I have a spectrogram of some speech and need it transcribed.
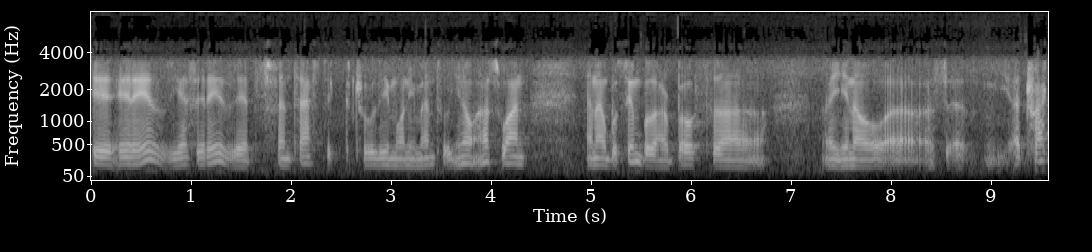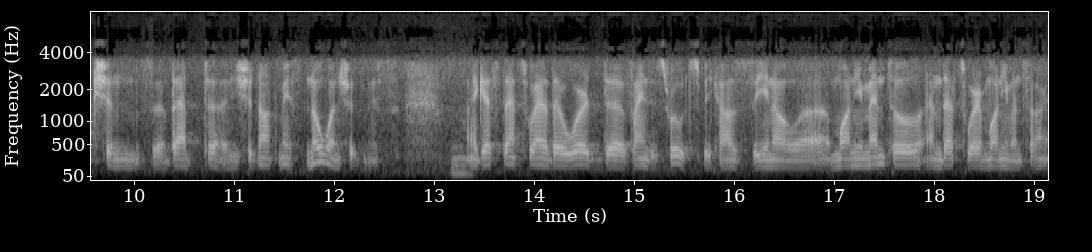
It, it is, yes, it is. It's fantastic, truly monumental. You know, Aswan and Abu Simbel are both, uh, uh you know, uh, attractions that uh, you should not miss. No one should miss. I guess that's where the word uh, finds its roots because, you know, uh, monumental, and that's where monuments are.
